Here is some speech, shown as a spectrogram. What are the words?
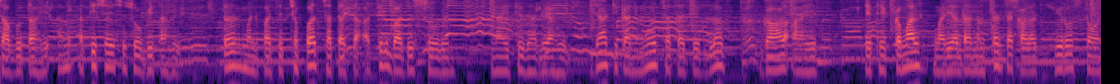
शाबूत आहे आणि अतिशय सुशोभित आहे. तर मंडपाचे छप्पर छताच्या आतील बाजूस सोडून नाहीसे झाले आहे. ज्या ठिकाणी मूळ छताचे ब्लब गाळ आहेत तेथे कमाल मर्यादा नंतरच्या काळात हिरोस्टोन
